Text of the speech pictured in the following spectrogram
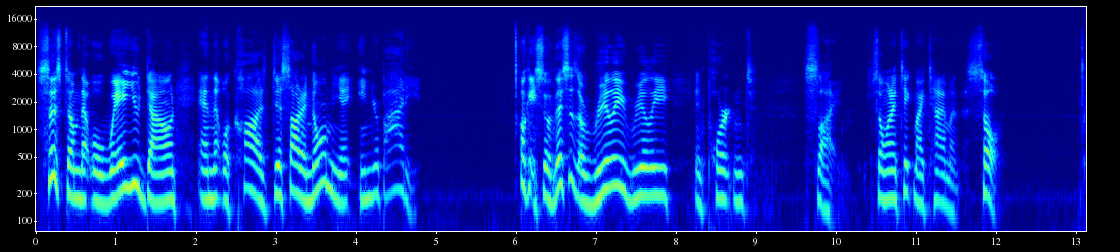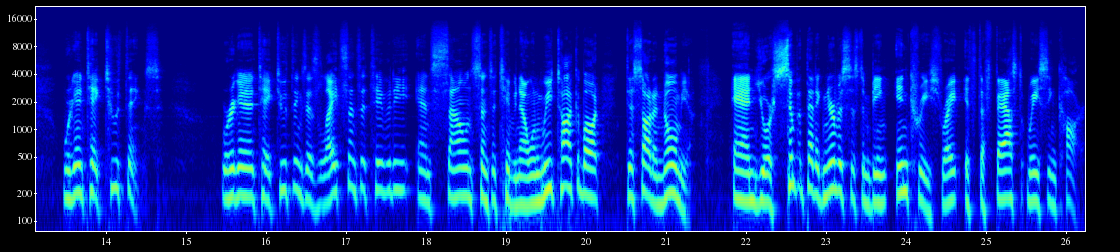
system that will weigh you down and that will cause dysautonomia in your body. Okay, so this is a really, really important slide. So I want to take my time on this. So we're going to take two things. We're going to take two things as light sensitivity and sound sensitivity. Now, when we talk about dysautonomia and your sympathetic nervous system being increased, right? It's the fast racing car.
